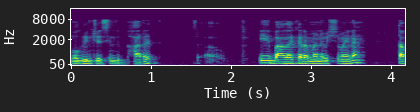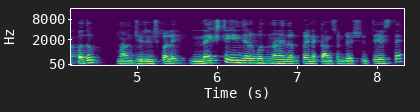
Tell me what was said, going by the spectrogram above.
ముగించేసింది భారత్. ఇది బాధాకరమైన విషయమైనా తప్పదు. మనం జీర్ణించుకోవాలి. నెక్స్ట్ ఏం జరగబోతుంది అనే దానిపైన కాన్సన్ట్రేషన్ చేస్తే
